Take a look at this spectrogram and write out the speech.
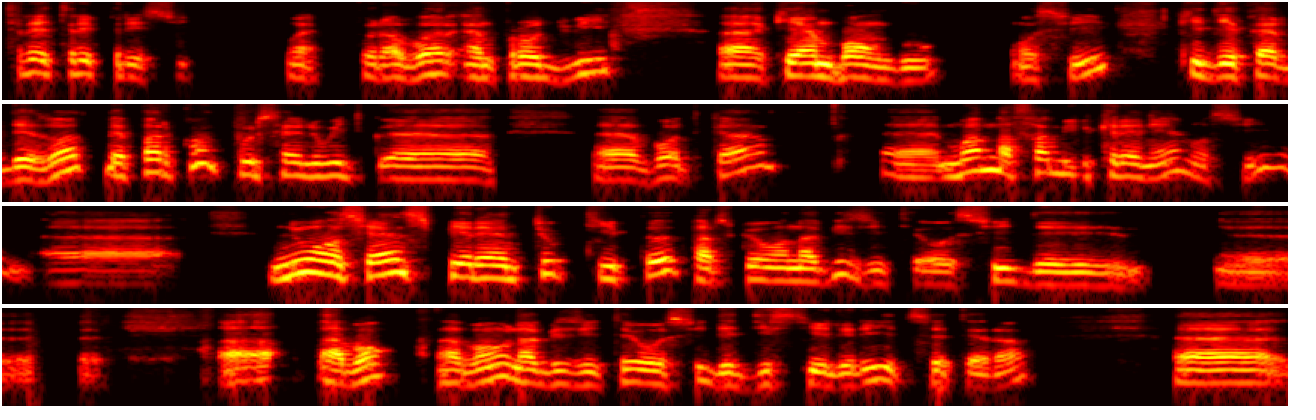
très, très précis ouais, pour avoir un produit euh, qui a un bon goût aussi, qui diffère des autres. Mais par contre, pour Saint-Louis euh, euh, vodka, euh, moi, ma femme ukrainienne aussi, euh, nous, on s'est inspiré un tout petit peu parce qu'on a visité aussi des... Euh, avant, avant, on a visité aussi des distilleries, etc. Euh,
